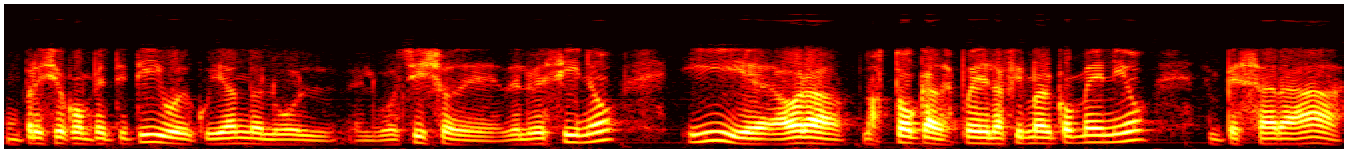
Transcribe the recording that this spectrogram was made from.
un precio competitivo y cuidando el, bolsillo del vecino y eh, ahora nos toca, después de la firma del convenio, empezar a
